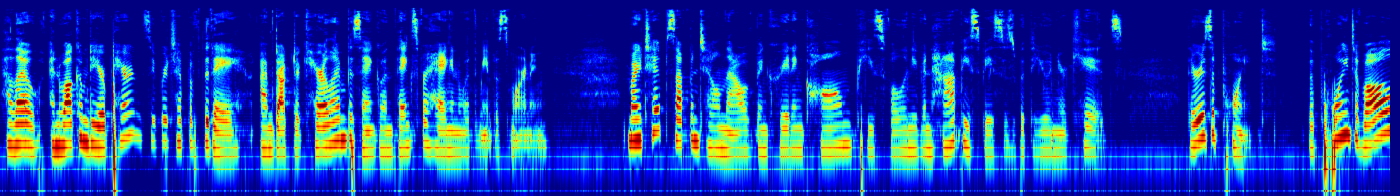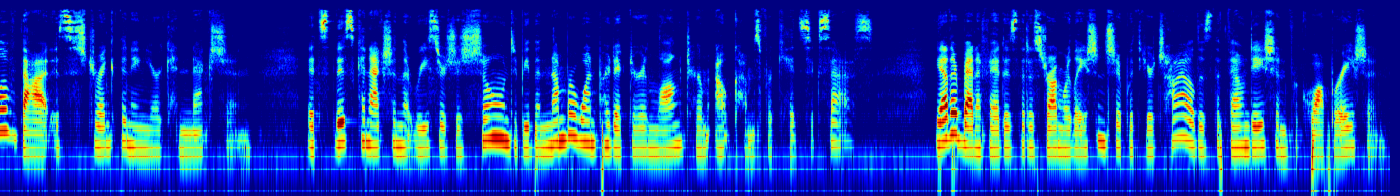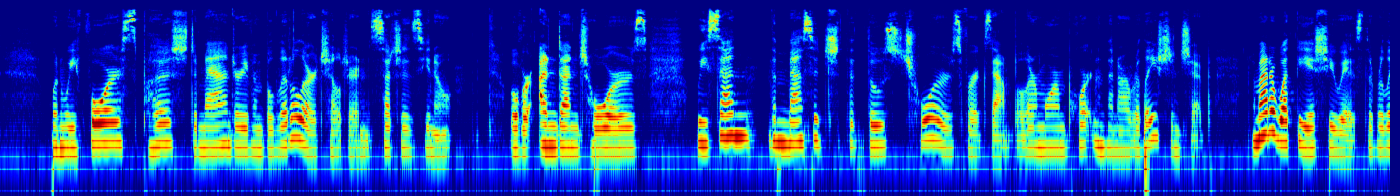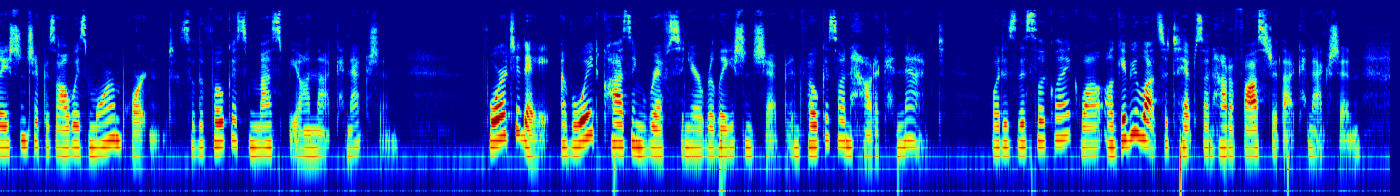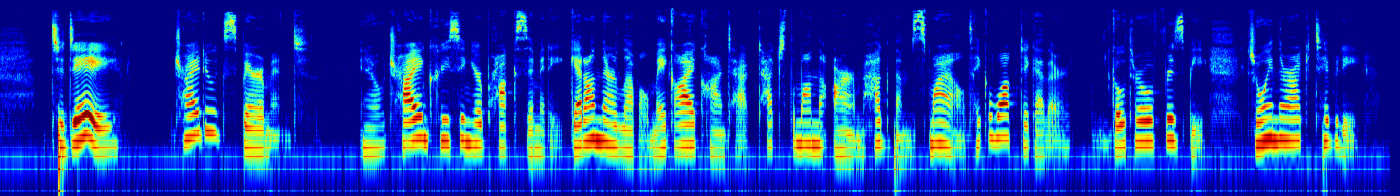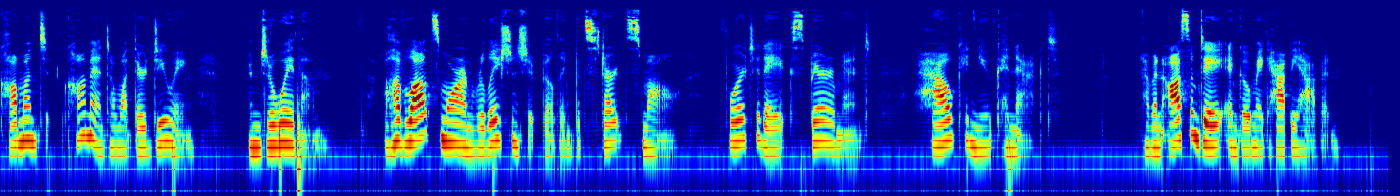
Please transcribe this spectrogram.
Hello, and welcome to your Parent Super Tip of the Day. I'm Dr. Caroline Buzanko, and thanks for hanging with me this morning. My tips up until now have been creating calm, peaceful, and even happy spaces with you and your kids. There is a point. The point of all of that is strengthening your connection. It's this connection that research has shown to be the number one predictor in long term outcomes for kids' success. The other benefit is that a strong relationship with your child is the foundation for cooperation. When we force, push, demand, or even belittle our children, such as, you know, over undone chores, we send the message that those chores, for example, are more important than our relationship. No matter what the issue is, the relationship is always more important, so the focus must be on that connection. For today, avoid causing rifts in your relationship and focus on how to connect. What does this look like? Well, I'll give you lots of tips on how to foster that connection. Today, try to experiment. You know, try increasing your proximity. Get on their level, make eye contact, touch them on the arm, hug them, smile, take a walk together, go throw a frisbee, join their activity, comment comment on what they're doing. Enjoy them. I'll have lots more on relationship building, but start small. For today, experiment. How can you connect? Have an awesome day and go make happy happen.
